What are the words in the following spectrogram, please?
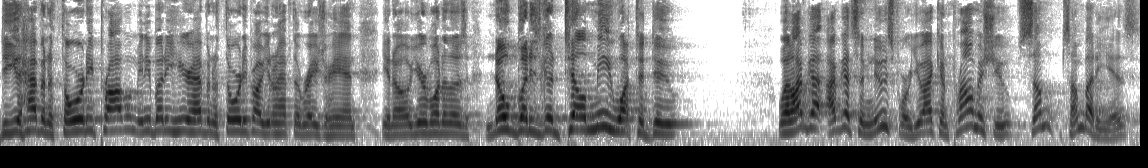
do you have an authority problem? Anybody here have an authority problem? You don't have to raise your hand. You know, you're one of those, nobody's going to tell me what to do. Well, I've got, I've got some news for you. I can promise you, some, somebody is.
